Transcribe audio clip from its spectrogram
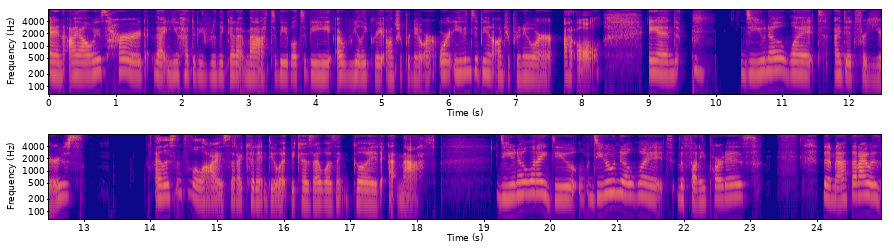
And I always heard that you had to be really good at math to be able to be a really great entrepreneur or even to be an entrepreneur at all. And do you know what I did for years? I listened to the lies that I couldn't do it because I wasn't good at math. Do you know what I do? Do you know what the funny part is? The math that I was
